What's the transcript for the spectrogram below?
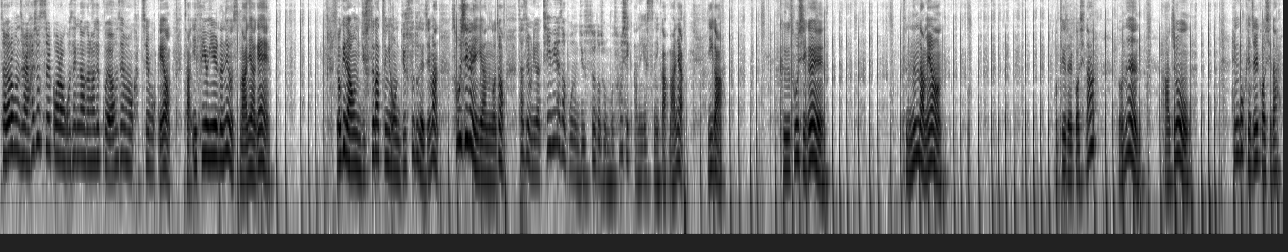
자, 여러분 잘 하셨을 거라고 생각을 하겠고요. 선생님하고 같이 해볼게요. 자, if you hear the news, 만약에 여기 나오는 뉴스 같은 경우는 뉴스도 되지만 소식을 얘기하는 거죠. 사실 우리가 TV에서 보는 뉴스도 전부 소식 아니겠습니까? 만약 네가 그 소식을 듣는다면 어떻게 될 것이다? 너는 아주 행복해질 것이다.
